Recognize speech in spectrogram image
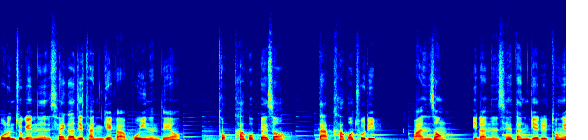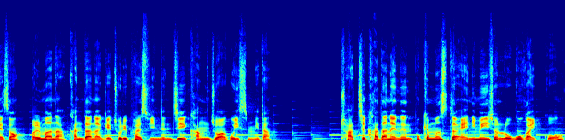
오른쪽에는 세 가지 단계가 보이는데요. 톡 하고 빼서 딱 하고 조립, 완성이라는 세 단계를 통해서 얼마나 간단하게 조립할 수 있는지 강조하고 있습니다. 좌측 하단에는 포켓몬스터 애니메이션 로고가 있고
